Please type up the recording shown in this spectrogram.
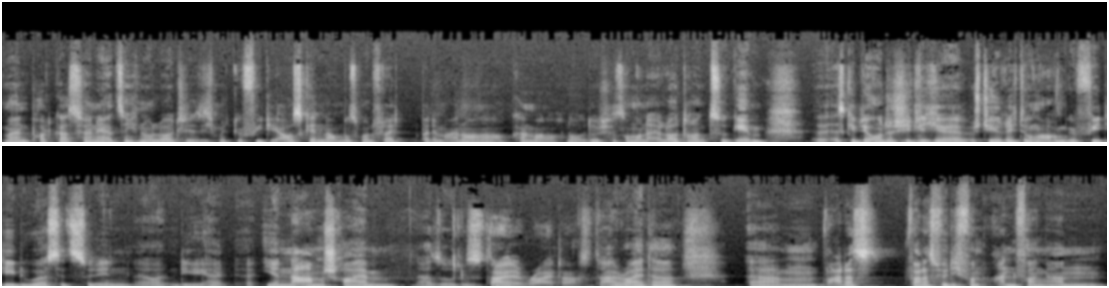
meinen Podcast hören ja jetzt nicht nur Leute, die sich mit Graffiti auskennen, da muss man vielleicht bei dem einen oder anderen auch, kann man auch noch durchaus nochmal eine Erläuterung zu geben. Äh, es gibt ja unterschiedliche Stilrichtungen auch im Graffiti. Du hast jetzt zu den Leuten, die halt ihren Namen schreiben, also du Style Writer. Style Writer. Ähm, war das war das für dich von Anfang an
